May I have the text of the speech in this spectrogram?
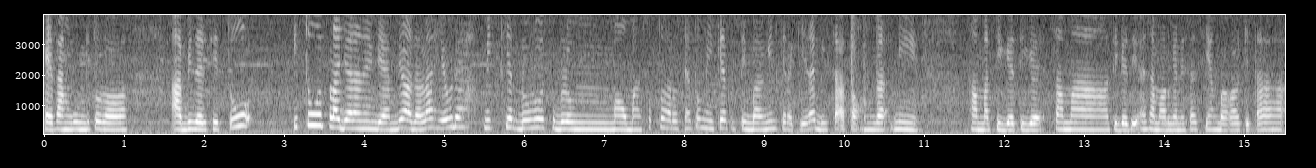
kayak tanggung gitu loh. Abis dari situ itu pelajaran yang diambil adalah ya udah mikir dulu sebelum mau masuk tuh harusnya tuh mikir pertimbangin kira-kira bisa atau enggak nih sama tiga tiga sama tiga tiga sama organisasi yang bakal kita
